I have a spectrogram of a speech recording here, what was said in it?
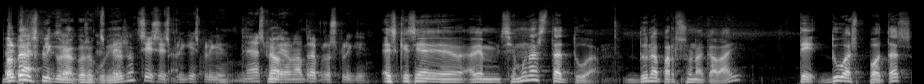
Vol que Va, li expliqui una cosa curiosa? Sí, sí, expliqui, expliqui. Anem a explicar No. una altra, però expliqui. És que si, eh, aviam, si amb una estàtua d'una persona a cavall té dues potes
